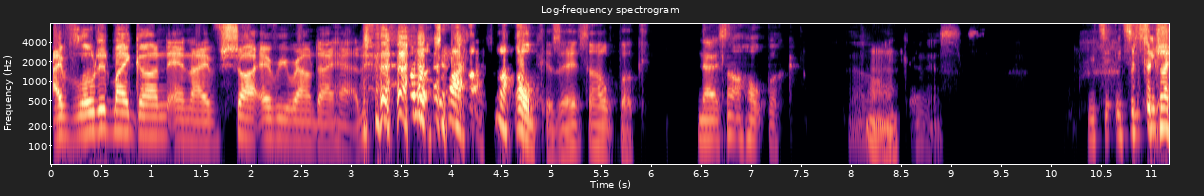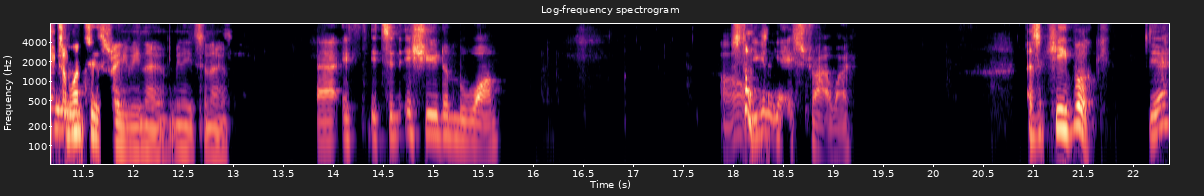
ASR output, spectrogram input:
I've loaded my gun and I've shot every round I had. Oh, no, it's, not, Hulk, is it? It's a Hulk book. no, it's not a Hulk book. oh my Hmm. goodness. It's it's an Mr. Collector issue, one two three. We know. We need to know. uh, it's it's an issue number one. Oh, Stop. You're gonna get it straight away. As a key book. Yeah.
